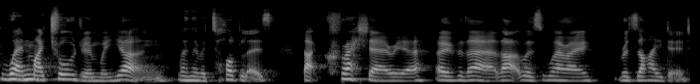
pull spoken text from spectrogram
When my children were young, when they were toddlers, that creche area over there, that was where I resided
